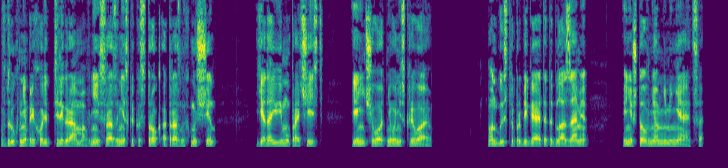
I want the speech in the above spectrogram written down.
Вдруг мне приходит телеграмма, в ней сразу несколько строк от разных мужчин. Я даю ему прочесть, я ничего от него не скрываю. Он быстро пробегает это глазами, и ничто в нем не меняется.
